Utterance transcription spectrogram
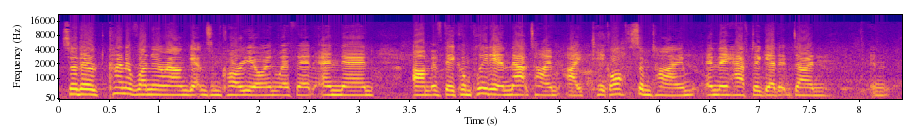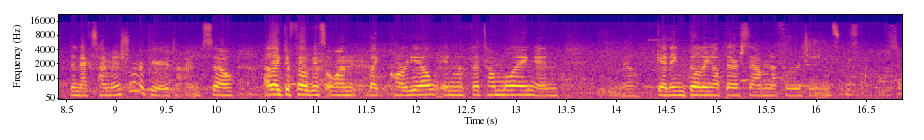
So they're kind of running around getting some cardio in with it, and then um, if they complete it in that time, I take off some time, and they have to get it done in the next time in a shorter period of time. So I like to focus on like cardio in with the tumbling and you know getting building up their stamina for routines and stuff. So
